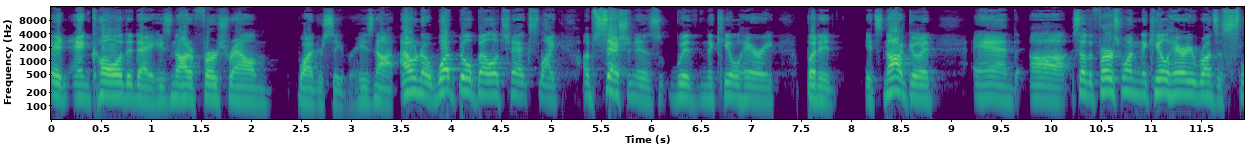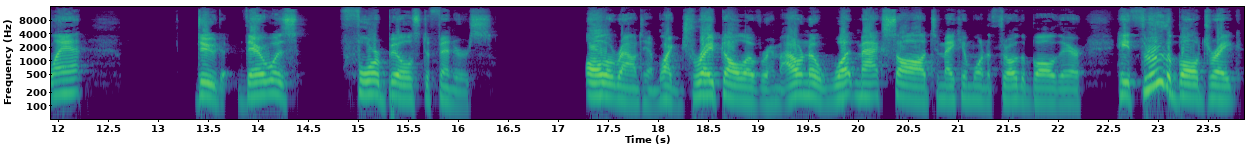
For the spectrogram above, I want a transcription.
and and call it a day. He's not a first round wide receiver. He's not. I don't know what Bill Belichick's like obsession is with N'Keal Harry, but it it's not good. And uh, so the first one, N'Keal Harry runs a slant. Dude, there was four Bills defenders all around him, like draped all over him. I don't know what Max saw to make him want to throw the ball there. He threw the ball, Drake,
